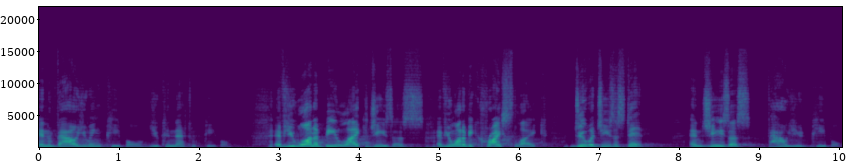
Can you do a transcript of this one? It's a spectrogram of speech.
In valuing people, you connect with people. If you want to be like Jesus, if you want to be Christ like, do what Jesus did. And Jesus valued people,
